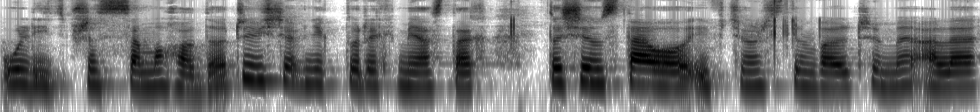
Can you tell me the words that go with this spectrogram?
ulic przez samochody. Oczywiście w niektórych miastach to się stało i wciąż z tym walczymy, ale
